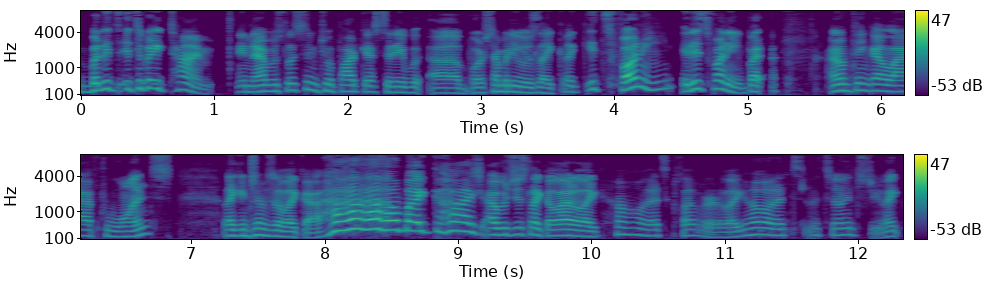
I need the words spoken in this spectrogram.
but it's it's a great time, and I was listening to a podcast today with- uh, where somebody was like, like it's funny, it is funny, but I don't think I laughed once, like in terms of like a ha ha, ha oh my gosh, I was just like a lot of like oh that's clever, like oh that's that's really interesting, like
